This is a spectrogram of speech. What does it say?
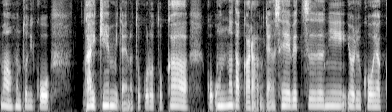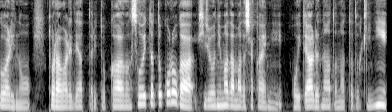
まあ本当にこう、外見みたいなところとか、こう女だからみたいな性別によるこう役割の囚われであったりとか、そういったところが非常にまだまだ社会においてあるなとなった時に、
